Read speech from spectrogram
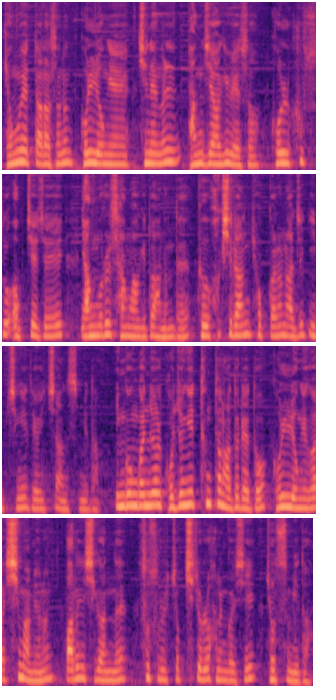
경우에 따라서는 골용해 진행을 방지하기 위해서 골 흡수 억제제의 약물을 사용하기도 하는데 그 확실한 효과는 아직 입증이 되어 있지 않습니다. 인공관절 고정이 튼튼하더라도 골용해가 심하면은 빠른 시간 내 수술적 치료를 하는 것이 좋습니다.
